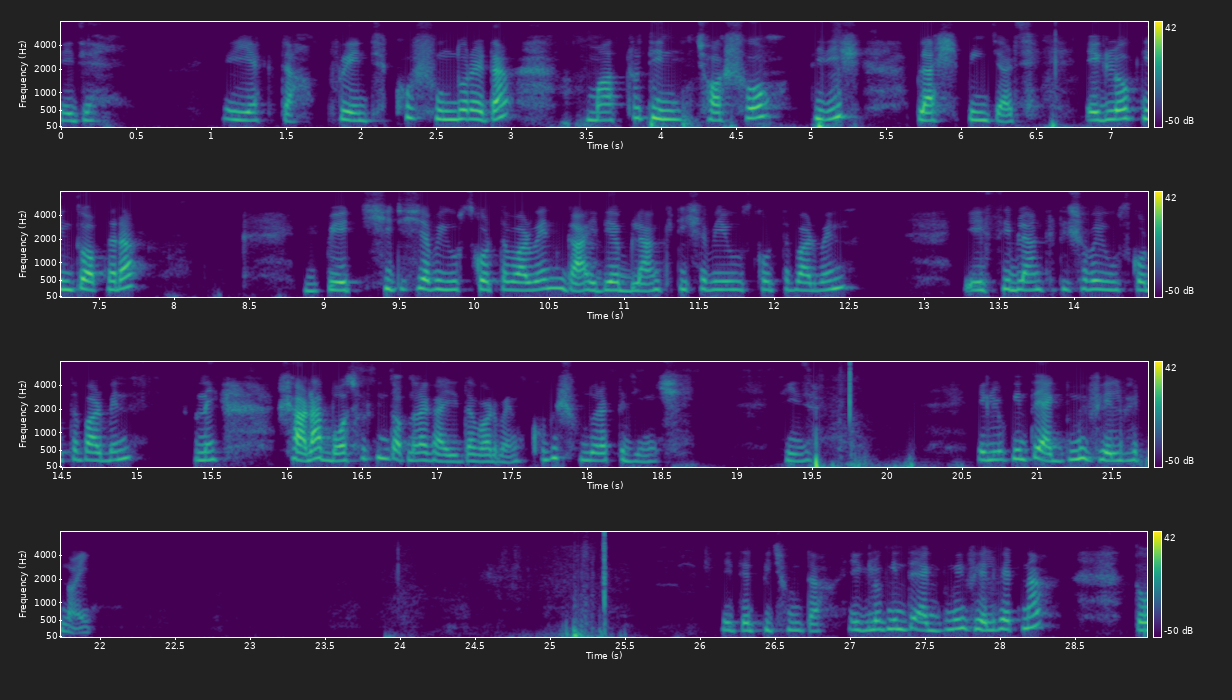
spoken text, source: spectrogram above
এই যে, এই একটা প্রিন্ট খুব সুন্দর এটা। মাত্র তিন, ছশো তিরিশ প্লাস শিপিং চার্জ এগুলো কিন্তু আপনারা বেডশিট হিসাবে ইউজ করতে পারবেন, গায়ে দিয়ে ব্ল্যাঙ্কেট হিসাবে ইউজ করতে পারবেন। এসি ব্ল্যাঙ্কেট হিসাবে ইউজ করতে পারবেন। মানে সারা বছর কিন্তু আপনারা গায়ে দিতে পারবেন। খুবই সুন্দর একটা জিনিস। এই যে, এগুলো কিন্তু একদমই ভেলভেট নয়। এই যে পিছনটা, এগুলো কিন্তু একদমই ভেলভেট না। তো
